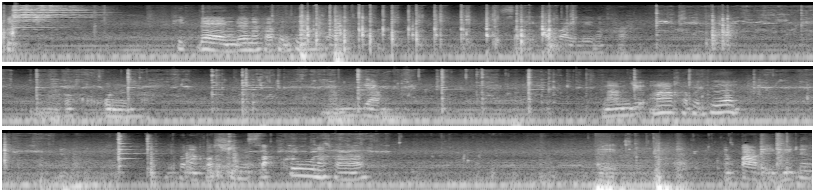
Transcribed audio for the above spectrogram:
พริกพริกแดงด้วยนะคะเพื่อนๆค่ะใส่เข้าไปเลยนะคะแล้วก็คนค่ะน้ำยำน้ำเยอะมากค่ะเพื่อนๆเดี๋ยวปนาขอชิมสักครู่นะคะ ปลาไปอีกนิดนึง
